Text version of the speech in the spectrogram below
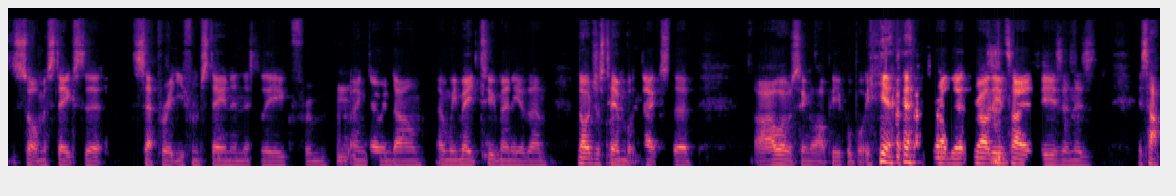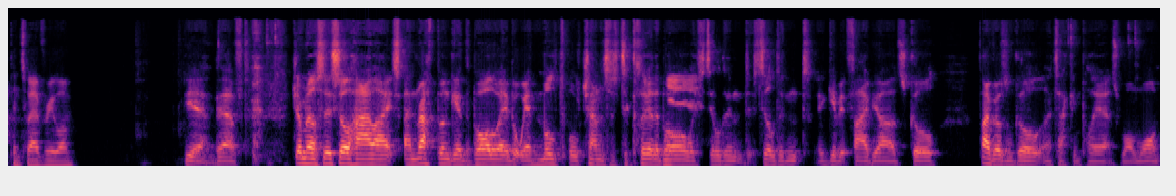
sort of mistakes that separate you from staying in this league from mm. and going down. And we made too many of them. Not just him, but Dexter. I won't sing a lot of people, but yeah, throughout the throughout the entire season is it's happened to everyone. Yeah, they have. John Mills says all highlights, and Rathbone gave the ball away, but we had multiple chances to clear the ball. Yeah. We still didn't, still didn't give it five yards. Goal, five yards on goal, an attacking player. It's one-one.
